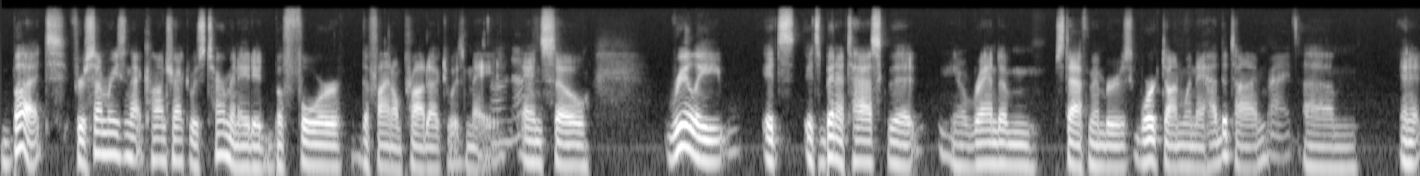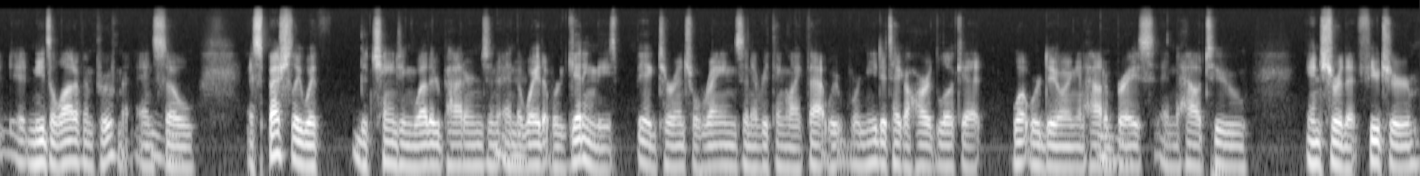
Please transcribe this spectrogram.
but for some reason that contract was terminated before the final product was made, Oh, no. and so really it's it's been a task that you know random staff members worked on when they had the time Right. um, and it, it needs a lot of improvement. And Mhm. so, especially with the changing weather patterns and, and the Mhm. way that we're getting these big torrential rains and everything like that, we, we need to take a hard look at what we're doing and how to Mhm. brace and how to ensure that future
